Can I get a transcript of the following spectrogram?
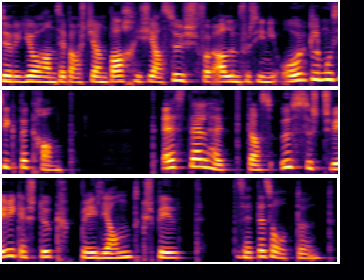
Der Johann Sebastian Bach ist ja sonst vor allem für seine Orgelmusik bekannt. Die Estelle hat das äußerst schwierige Stück brillant gespielt. Das hat so getönt.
